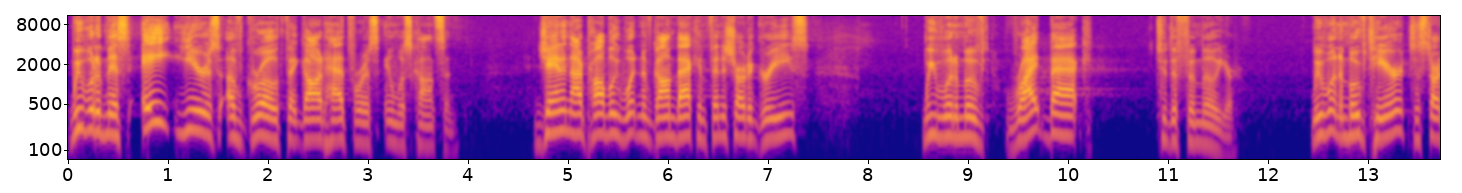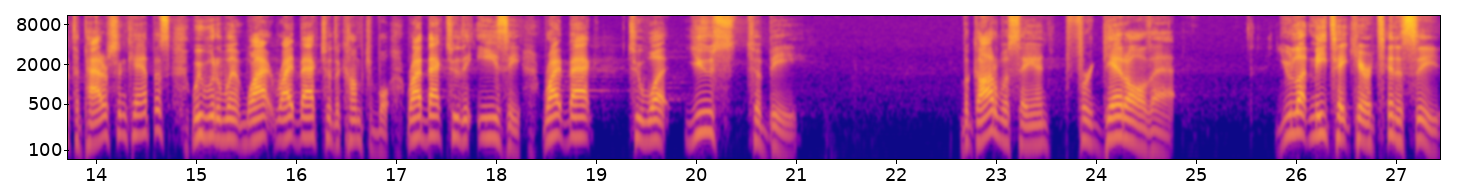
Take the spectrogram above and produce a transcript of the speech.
we would have missed eight years of growth that God had for us in Wisconsin. Janet and I probably wouldn't have gone back and finished our degrees. We would have moved right back to the familiar. We wouldn't have moved here to start the Patterson campus. We would have went right, right back to the comfortable, right back to the easy, right back to what used to be. But God was saying, forget all that. You let me take care of Tennessee.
